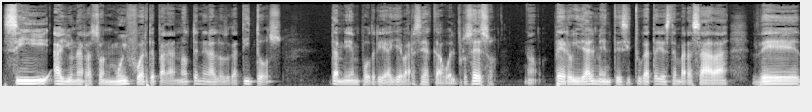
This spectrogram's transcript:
Si hay una razón muy fuerte para no tener a los gatitos, también podría llevarse a cabo el proceso. ¿No? Pero idealmente, si tu gata ya está embarazada de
